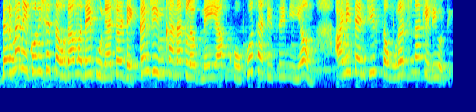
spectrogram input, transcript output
दरम्यान एकोणीसशे चौदा मध्ये पुण्याच्या डेक्कन जिमखाना क्लबने या खो खो साठीचे नियम आणि त्यांची संरचना केली होती.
